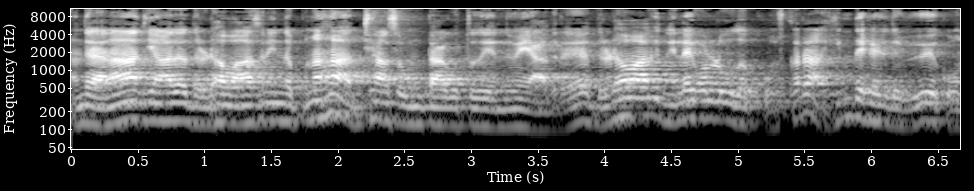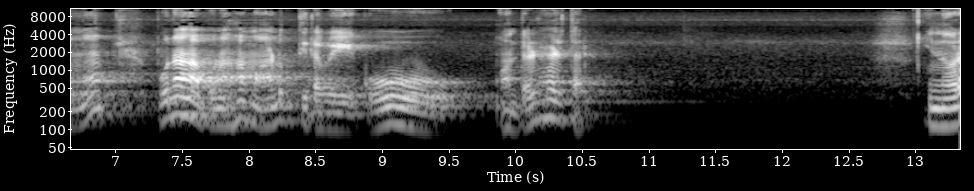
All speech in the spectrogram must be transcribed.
ಅಂದರೆ ಅನಾದಿಯಾದ ದೃಢವಾಸನೆಯಿಂದ ಪುನಃ ಅಧ್ಯಾಸ ಉಂಟಾಗುತ್ತದೆ ಎನ್ನುವೇ ಆದರೆ ದೃಢವಾಗಿ ನೆಲೆಗೊಳ್ಳುವುದಕ್ಕೋಸ್ಕರ ಹಿಂದೆ ಹೇಳಿದ ವಿವೇಕವನ್ನು ಪುನಃ ಪುನಃ ಮಾಡುತ್ತಿರಬೇಕು ಅಂತೇಳಿ ಹೇಳ್ತಾರೆ. ಇನ್ನೂರ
